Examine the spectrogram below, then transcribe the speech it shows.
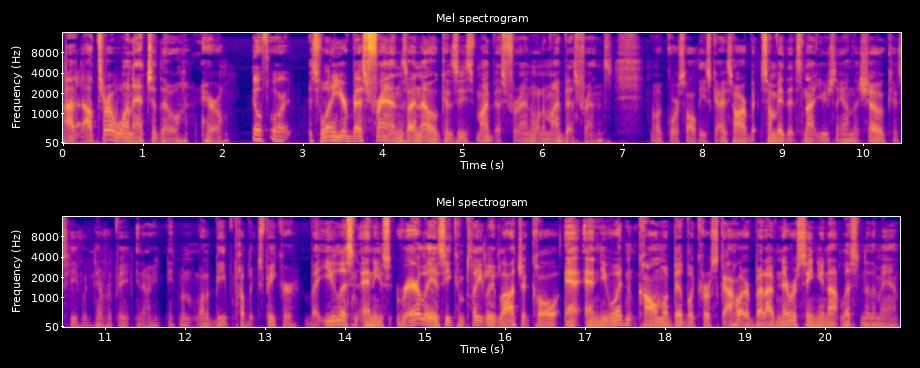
I'll, I'll throw one at you though, Harold. go for it. It's one of your best friends, I know, because he's my best friend, one of my best friends. Well, of course, all these guys are, but somebody that's not usually on the show because he would never be, you know, he, he wouldn't want to be public speaker. But you listen, and he's rarely is he completely logical, and, and you wouldn't call him a biblical scholar, but I've never seen you not listen to the man.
